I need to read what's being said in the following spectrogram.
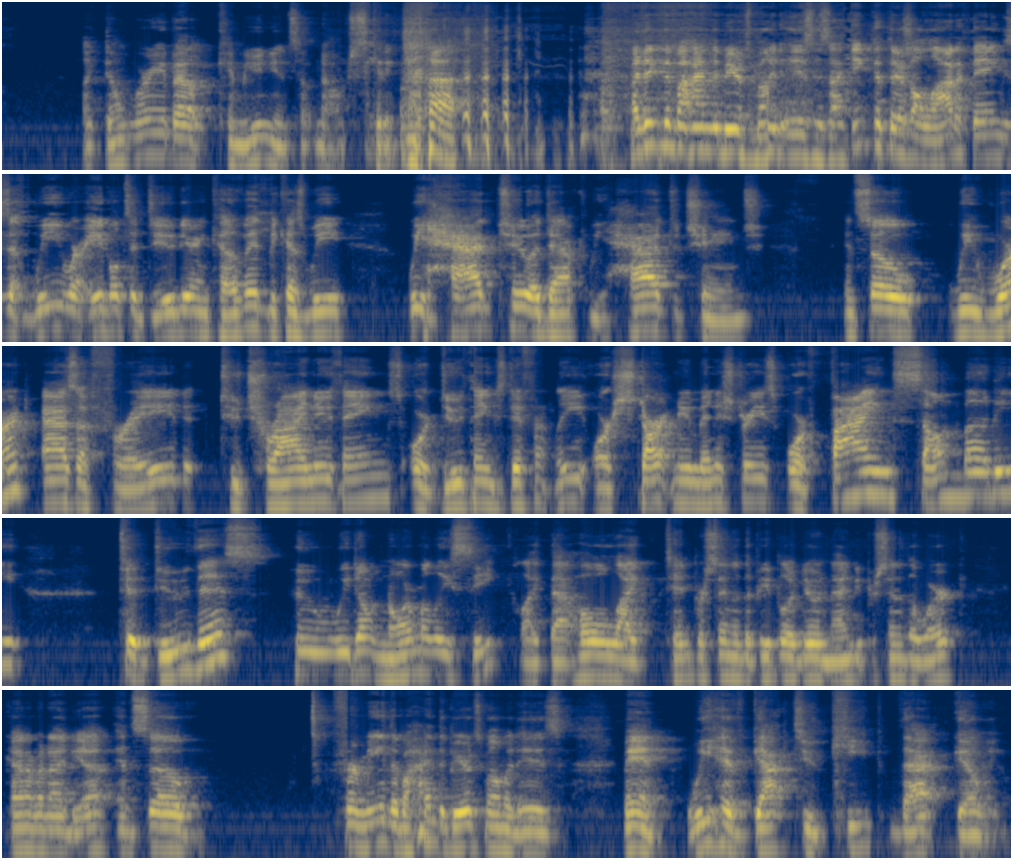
like, don't worry about communion. So no, I'm just kidding. I think the behind the beards moment is is I think that there's a lot of things that we were able to do during COVID because we we had to adapt, we had to change, and so we weren't as afraid to try new things or do things differently or start new ministries or find somebody to do this who we don't normally seek like that whole like 10% of the people are doing 90% of the work kind of an idea. And so for me the behind the beards moment is man we have got to keep that going.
